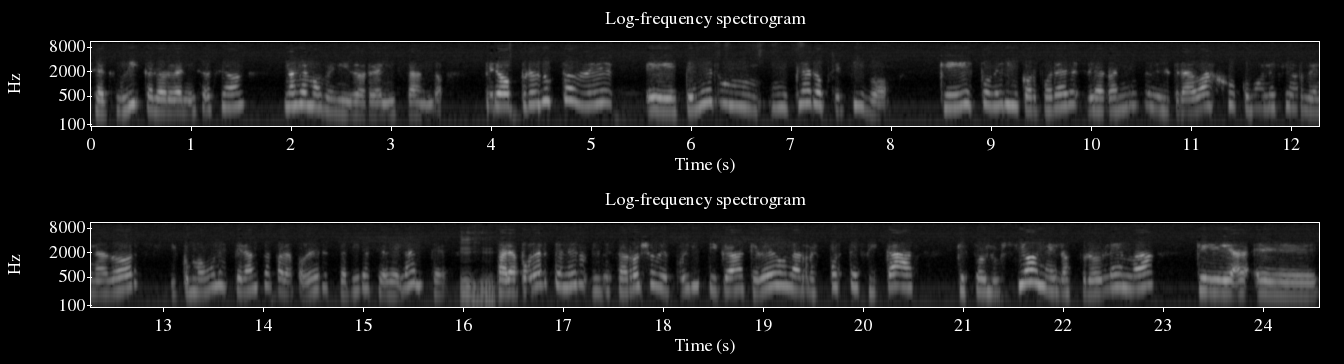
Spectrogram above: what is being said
se adjudica a la organización, nos hemos venido organizando pero producto de eh, tener un, claro objetivo, que es poder incorporar la herramienta del trabajo como un eje ordenador y como una esperanza para poder salir hacia adelante, para poder tener el desarrollo de política que dé una respuesta eficaz, que solucione los problemas que, eh,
